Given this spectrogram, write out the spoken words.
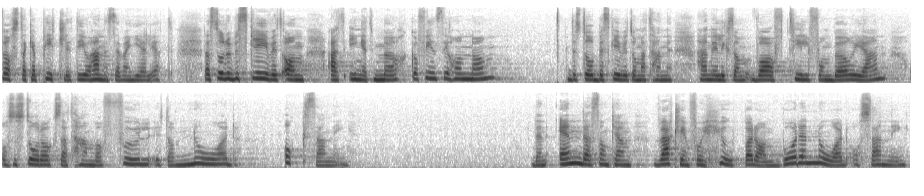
första kapitlet i Johannes evangeliet. Där står det beskrivet om att inget mörker finns i honom. Det står beskrivet om att han, han är liksom var till från början. Och så står det också att han var full utav nåd och sanning. Den enda som kan verkligen få ihop dem, både nåd och sanning,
